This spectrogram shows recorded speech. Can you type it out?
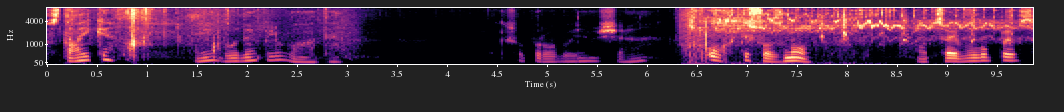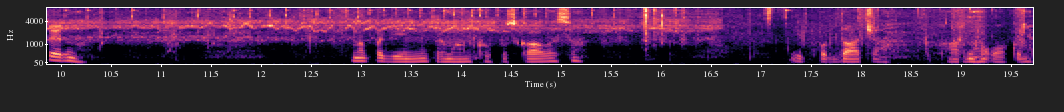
в стайки і буде клювати. Так що пробуємо ще. Ох, ти що, знов? Оцей влупив сильно. На падінні приманка опускалася. І подача гарного окуня.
